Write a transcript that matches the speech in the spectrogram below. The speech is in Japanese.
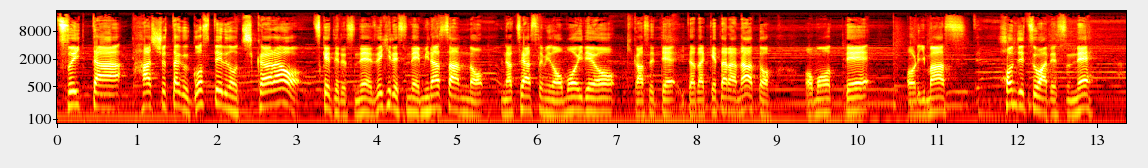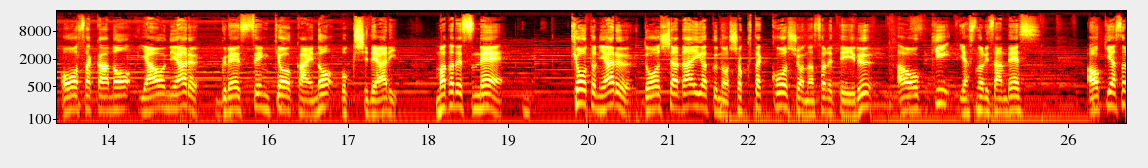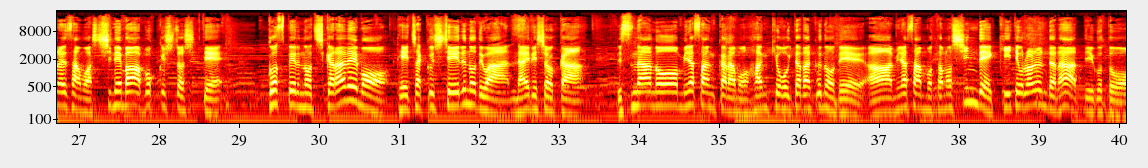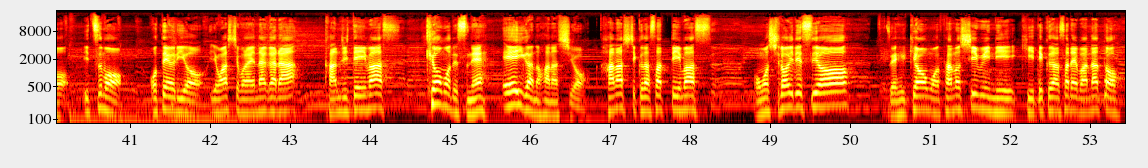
ツイッターハッシュタグゴスペルの力をつけてですねぜひですね皆さんの夏休みの思い出を聞かせていただけたらなと思っております。本日はですね大阪の八尾にあるグレース宣教会の牧師でありまたですね京都にある同志社大学の嘱託講師をなされている青木康則さんです。青木康則さんはシネマ牧師としてゴスペルの力でも定着しているのではないでしょうか。リスナーの皆さんからも反響をいただくのでああ皆さんも楽しんで聞いておられるんだなっていうことをいつもお便りを読ませてもらいながら感じています。今日もですね映画の話を話してくださっています。面白いですよ。ぜひ今日も楽しみに聞いてくださればなと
